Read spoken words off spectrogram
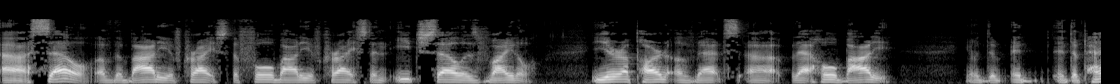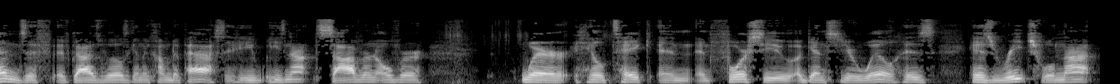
uh, cell of the body of Christ, the full body of Christ, and each cell is vital. You're a part of that uh, that whole body. You know, it it depends if if God's will is going to come to pass. He he's not sovereign over where he'll take and and force you against your will. His his reach will not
